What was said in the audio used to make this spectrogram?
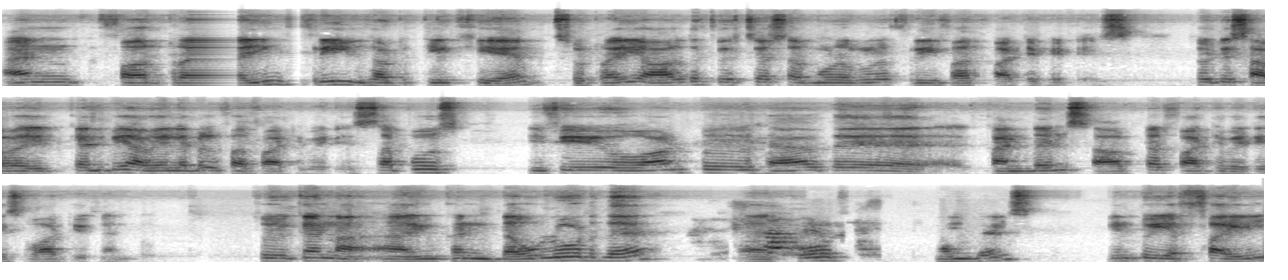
And for trying free, you have to click here. So try all the features of Moodle Cloud free for 45 days. So it is it can be available for 45 days. Suppose if you want to have the contents after 45 days, what you can do? So you can uh, you can download the uh, course contents into a file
